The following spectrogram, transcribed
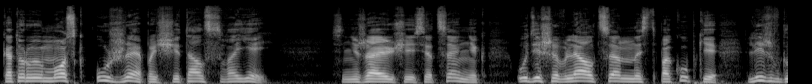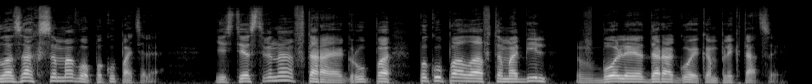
которую мозг уже посчитал своей. Снижающийся ценник удешевлял ценность покупки лишь в глазах самого покупателя. Естественно, вторая группа покупала автомобиль в более дорогой комплектации.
